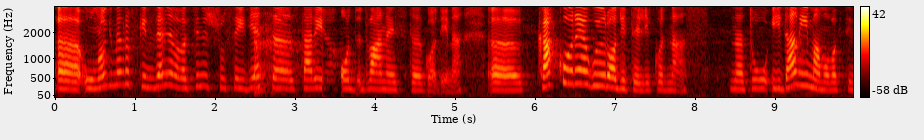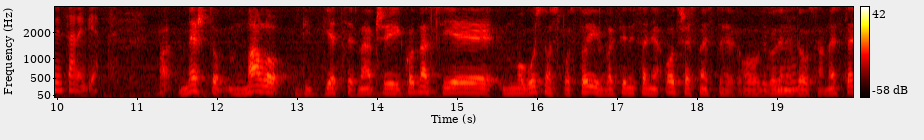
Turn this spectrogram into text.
E, u mnogim evropskim zemljama vakcinišu se i djeca starija od 12 godina. E, kako reaguju roditelji kod nas? na tu i da li imamo vakcinisane djece? Pa nešto malo djece. Znači, kod nas je mogućnost postoji vakcinisanja od 16. ovdje godine mm -hmm. do 18.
